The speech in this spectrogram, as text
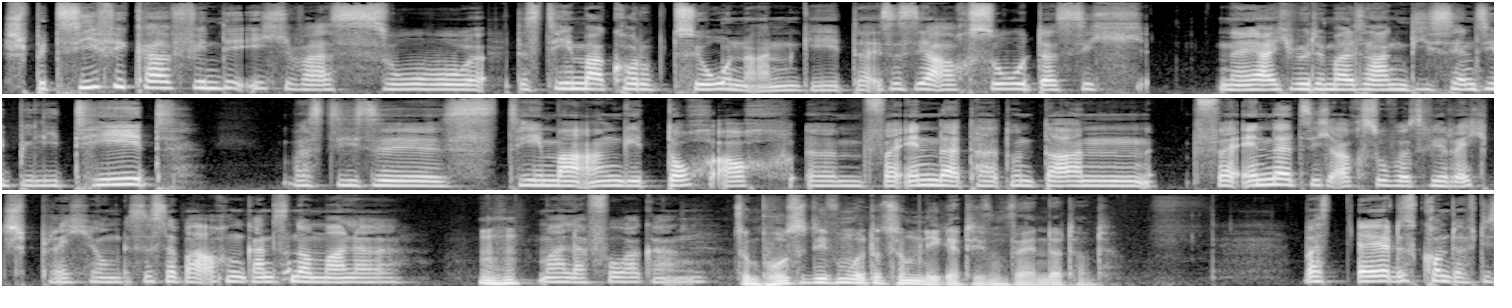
Spezifika finde ich, was so das Thema Korruption angeht. Da ist es ja auch so, dass sich, naja, ich würde mal sagen, die Sensibilität, was dieses Thema angeht, doch auch ähm, verändert hat. Und dann verändert sich auch sowas wie Rechtsprechung. Das ist aber auch ein ganz normaler, mhm. normaler Vorgang. Zum Positiven oder zum Negativen verändert hat? Was, äh, das kommt auf, die,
